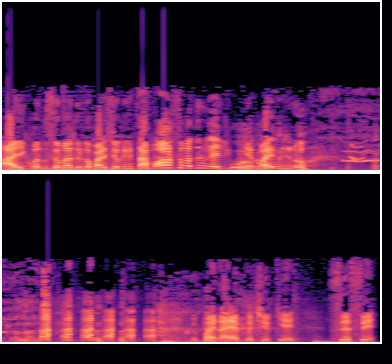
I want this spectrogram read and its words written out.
Aí quando o seu Madruga apareceu, eu gritava, ó, seu Madruga, ele Porra. vinha correndo de novo. Meu pai na época tinha o quê? 60,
